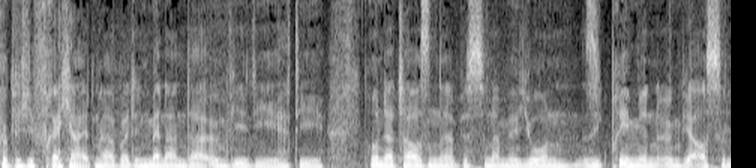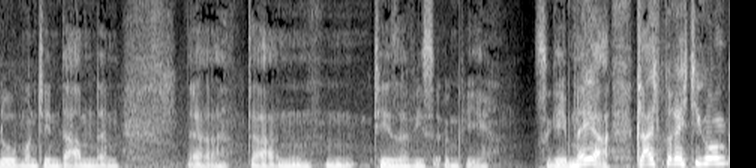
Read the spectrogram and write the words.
wirkliche Frechheit, ne? bei den Männern da irgendwie die, die Hunderttausende bis zu einer Million Siegprämien irgendwie auszuloben und den Damen dann äh, da ein, ein Teeservice irgendwie zu geben. Naja, Gleichberechtigung,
